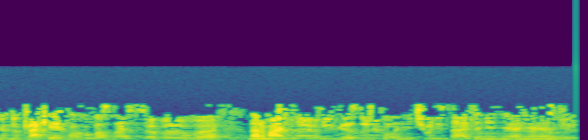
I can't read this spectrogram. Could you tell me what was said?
Я говорю, ну как я их могу послать в, в, в нормальную религиозную школу? Ничего не знают, они, они, они, они э,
